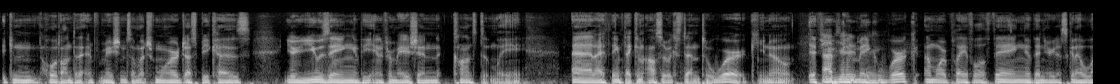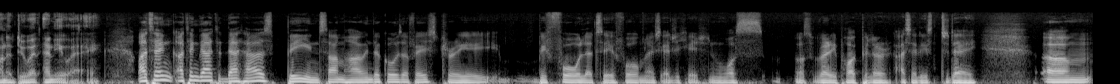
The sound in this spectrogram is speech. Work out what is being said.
it can hold on to the information so much more just because you're using the information constantly. And I think that can also extend to work. You know, if you can make work a more playful thing, then you're just going to want to do it anyway. I think I think that that has been somehow in the course of history before, let's say, formalized education was was very popular as it is today. Um,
